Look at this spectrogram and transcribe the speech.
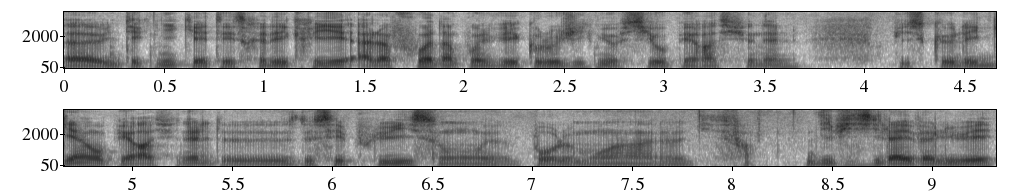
Une technique qui a été très décriée à la fois d'un point de vue écologique mais aussi opérationnel, puisque les gains opérationnels de, ces pluies sont pour le moins difficiles à évaluer,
